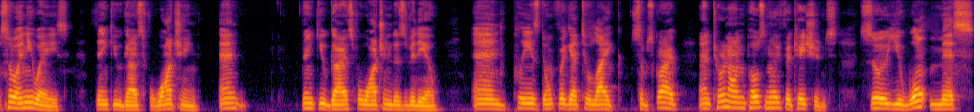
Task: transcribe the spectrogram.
so anyways thank you guys for watching and thank you guys for watching this video. And please don't forget to like subscribe and turn on post notifications so you won't miss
